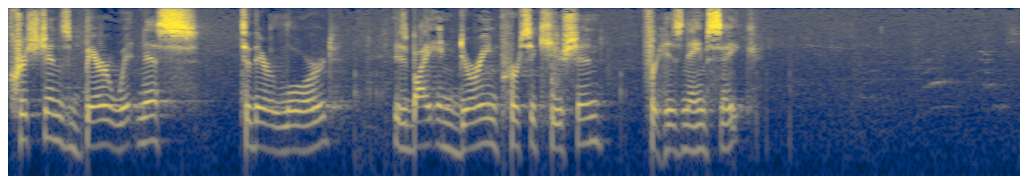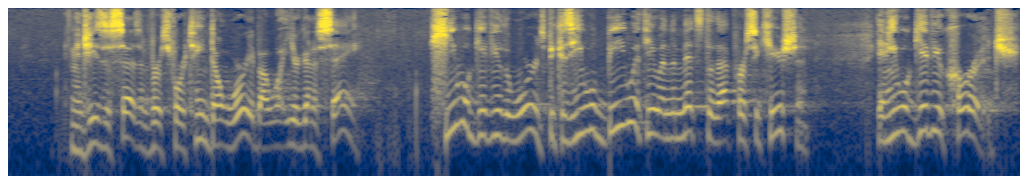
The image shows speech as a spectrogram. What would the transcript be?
Christians bear witness to their Lord is by enduring persecution for his name's sake. And Jesus says in verse 14, don't worry about what you're going to say. He will give you the words because he will be with you in the midst of that persecution. And he will give you courage.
